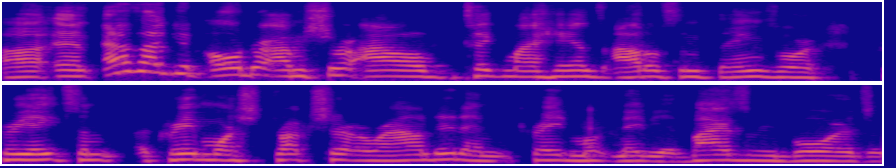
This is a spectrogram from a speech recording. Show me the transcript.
Uh, and as I get older, I'm sure I'll take my hands out of some things or create some create more structure around it and create more, maybe advisory boards or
